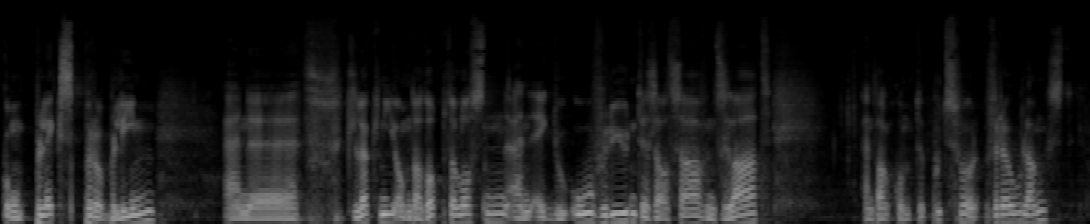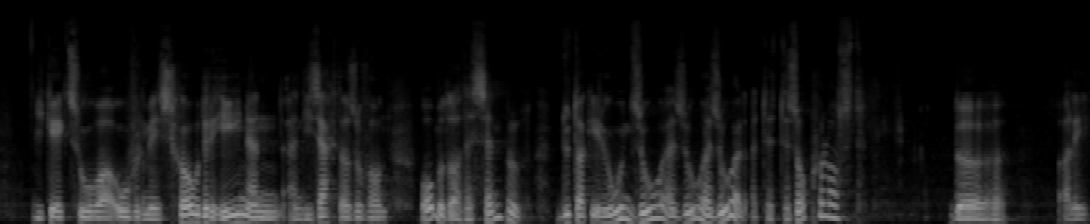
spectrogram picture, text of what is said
complex probleem. En uh, het lukt niet om dat op te lossen. En ik doe overuren, het is al s'avonds laat. En dan komt de poetsvrouw langs die kijkt zo wat over mijn schouder heen en, en die zegt dan zo van, oh, maar dat is simpel. Doe dat hier gewoon zo en zo en zo. Het, het is opgelost. De... Allee.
